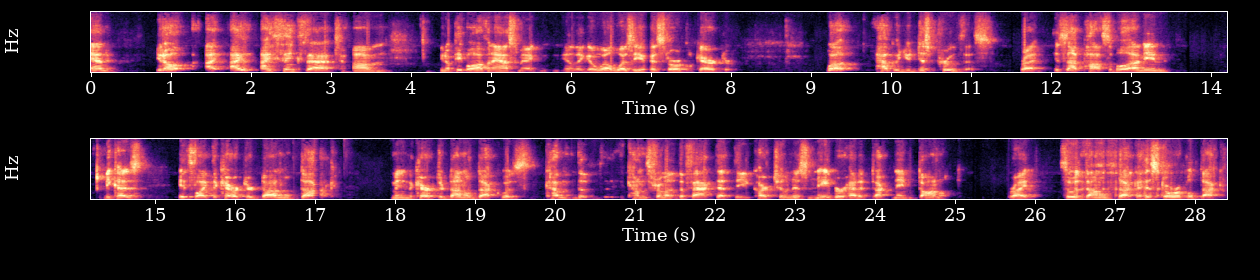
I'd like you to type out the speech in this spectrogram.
and you know, I I, I think that. Um, you know, people often ask me, you know, they go, well, was he a historical character? Well, how could you disprove this, right? It's not possible. I mean, because it's like the character Donald Duck. I mean, the character Donald Duck was come the comes from a, the fact that the cartoonist neighbor had a duck named Donald, right? So is Donald Duck a historical duck?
